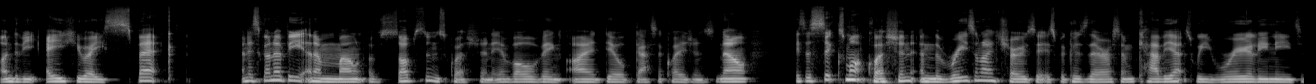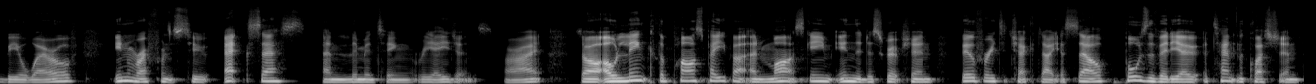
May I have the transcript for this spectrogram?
under the AQA spec and it's going to be an amount of substance question involving ideal gas equations. Now it's a six mark question and the reason I chose it is because there are some caveats we really need to be aware of in reference to excess and limiting reagents. All right. So I'll link the past paper and mark scheme in the description. Feel free to check it out yourself. Pause the video, attempt the question.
